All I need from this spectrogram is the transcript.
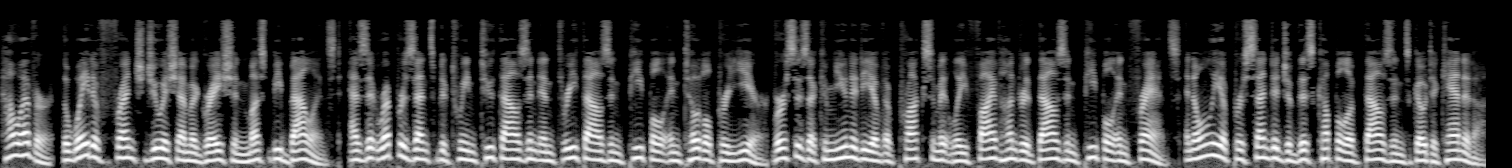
However, the weight of French Jewish emigration must be balanced, as it represents between 2,000 and 3,000 people in total per year versus a community of approximately 500,000 people in France and only a percentage of this couple of thousands go to Canada.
